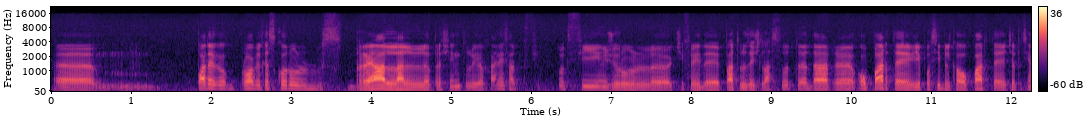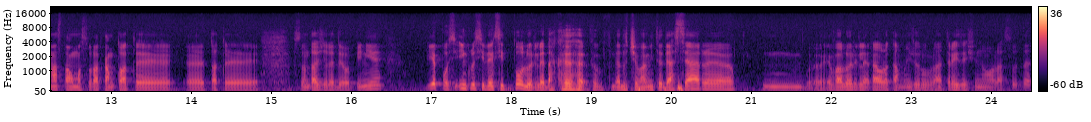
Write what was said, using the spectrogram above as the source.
Uh, poate că, probabil că scorul real al președintelui Iohannis ar fi putut fi în jurul uh, cifrei de 40%, dar uh, o parte, e posibil ca o parte, cel puțin asta au măsurat cam toate, uh, toate sondajele de opinie, e posibil, inclusiv exit polurile, dacă ne aducem aminte de aseară, Mm, evaluările erau la cam în jurul la 39%.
